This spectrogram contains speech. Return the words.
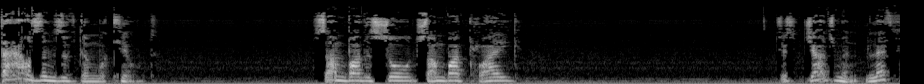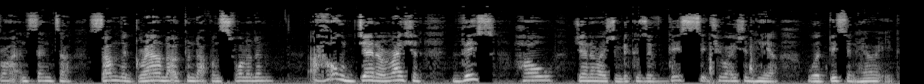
Thousands of them were killed some by the sword, some by plague. Just judgment, left, right, and centre. Some the ground opened up and swallowed them. A whole generation, this whole generation, because of this situation here, were disinherited.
